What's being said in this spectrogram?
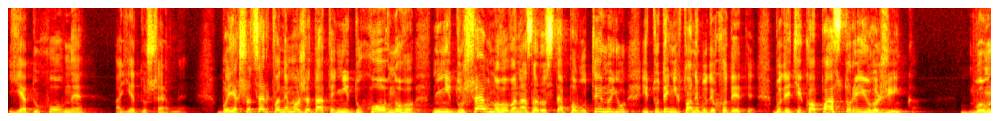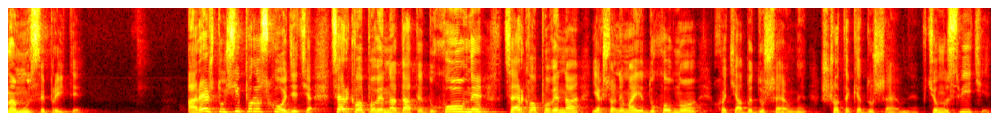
Є духовне, а є душевне. Бо якщо церква не може дати ні духовного, ні душевного, вона заросте павутиною і туди ніхто не буде ходити. Буде тільки пастор і його жінка, бо вона мусить прийти. А решту всі порозходяться. Церква повинна дати духовне, церква повинна, якщо немає духовного, хоча б душевне. Що таке душевне? В цьому світі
